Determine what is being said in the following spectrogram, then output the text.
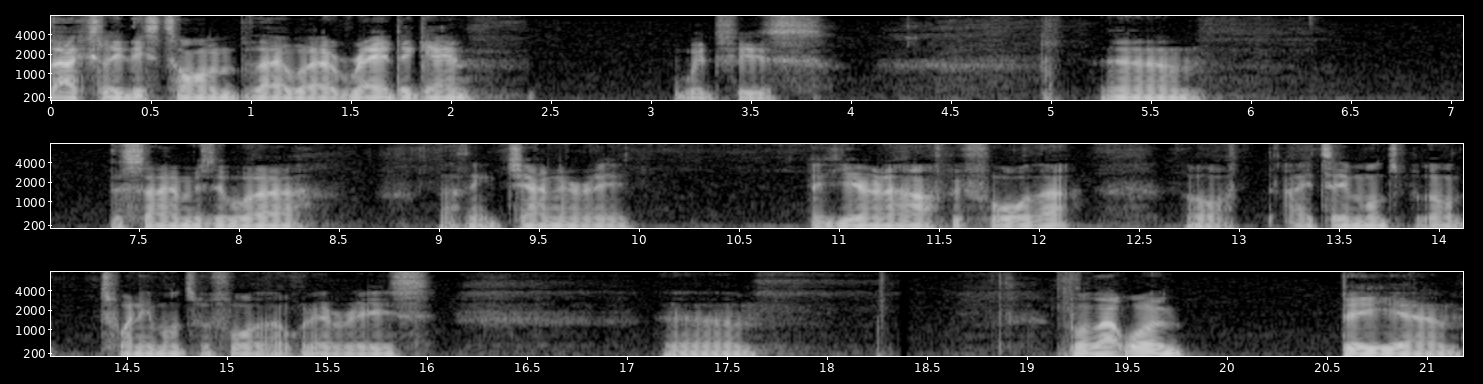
actually this time they were red again, which is um, the same as they were, I think January, a year and a half before that, or eighteen months or twenty months before that, whatever it is. Um, but that won't be um,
